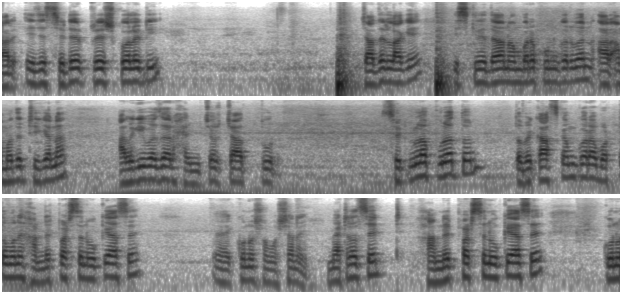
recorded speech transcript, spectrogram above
আর এই যে সেটের ফ্রেশ কোয়ালিটি যাদের লাগে স্ক্রিনে দেওয়া নম্বরে ফোন করবেন। আর আমাদের ঠিকানা আলগিবাজার হাইমচর চাঁদপুর। সেটগুলো পুরাতন, তবে কাজকাম করা বর্তমানে হান্ড্রেড পার্সেন্ট ওকে আছে। কোনো সমস্যা নাই। Metal set hundred percent okay আছে, কোনো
